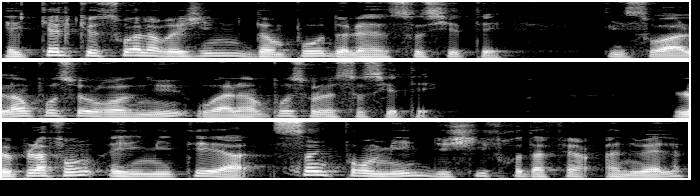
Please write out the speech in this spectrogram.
et quel que soit le régime d'impôt de la société, qu'il soit à l'impôt sur le revenu ou à l'impôt sur la société. Le plafond est limité à 5 pour 1000 du chiffre d'affaires annuel,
